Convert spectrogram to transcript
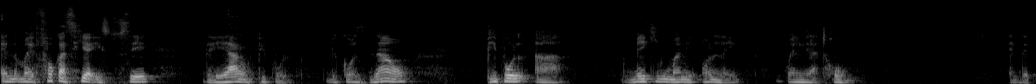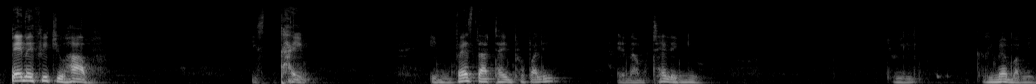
and my focus here is to say the young people, because now people are making money online when they're at home. And the benefit you have is time. Invest that time properly, and I'm telling you, you will remember me.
